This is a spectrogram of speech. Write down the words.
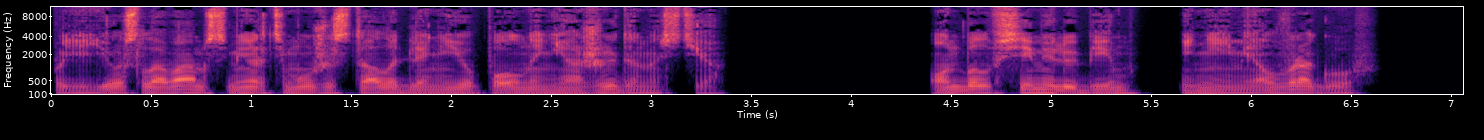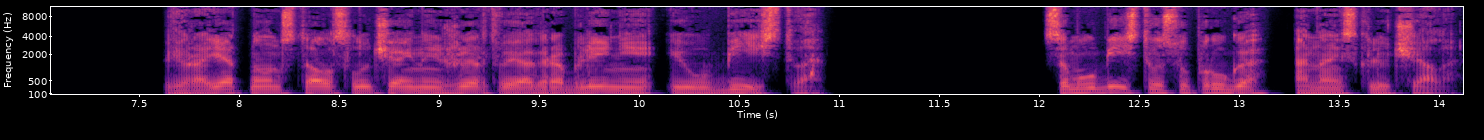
По ее словам, смерть мужа стала для нее полной неожиданностью. Он был всеми любим и не имел врагов. Вероятно, он стал случайной жертвой ограбления и убийства. Самоубийство супруга она исключала.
